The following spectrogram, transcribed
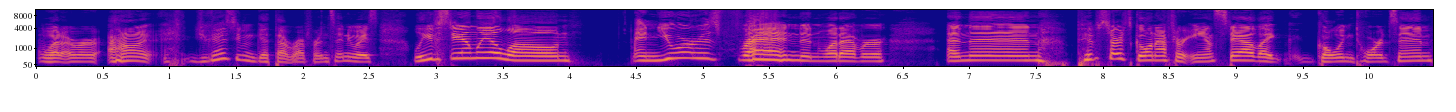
Whatever. I don't. You guys even get that reference? Anyways, leave Stanley alone, and you are his friend, and whatever. And then Pip starts going after Ant's dad, like going towards him,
